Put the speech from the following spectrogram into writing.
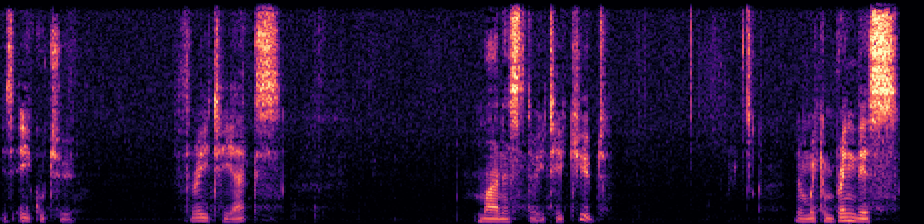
is equal to 3tx minus 3t cubed. And we can bring this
